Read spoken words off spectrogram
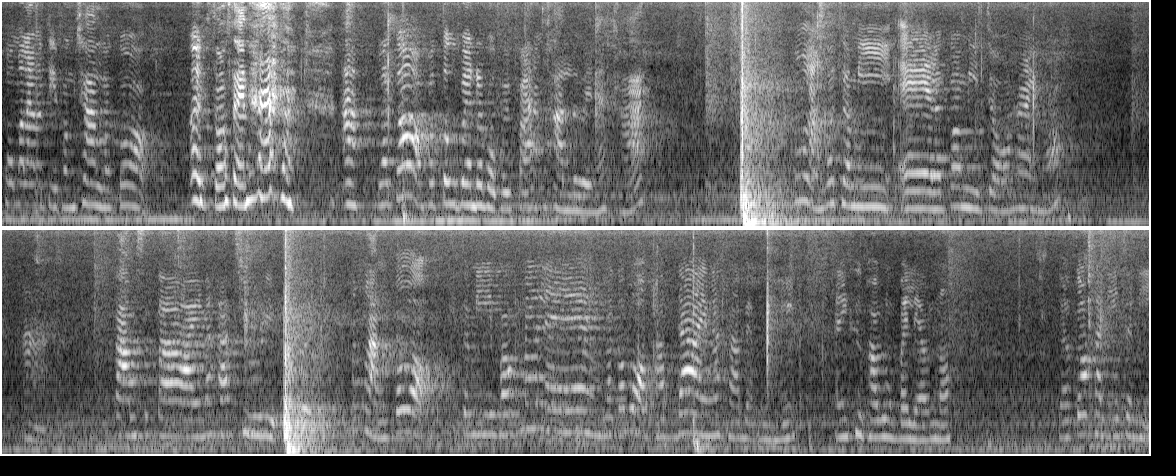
พวงมาลัยมัลติฟังก์ชันแล้วก็ เอ้ยสองแสนห้าอะ แล้วก็ประตูเป็นระบบไฟฟ้าทั้งคันเลยนะคะ ข้างหลังก็จะมีแอร์แล้วก็มีจอให้เนาะ ตามสไตล์นะคะทิวลิปเลยข้างหลังก็จะมีบล็อกแม่แรงแล้วก็บอกพับได้นะคะ แบบนี้ อันนี้คือพับลงไปแล้วเนาะแล้วก็คันนี้จะมี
